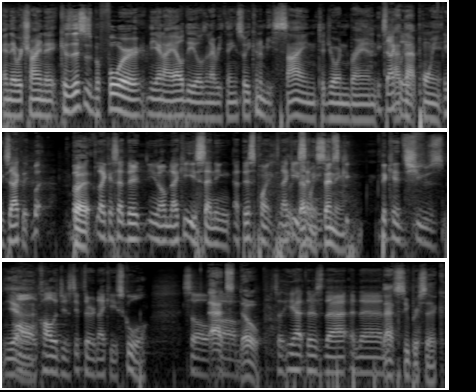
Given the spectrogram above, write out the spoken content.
and they were trying to because this is before the NIL deals and everything, so he couldn't be signed to Jordan Brand Exactly. at that point. Exactly, but but, But- like I said, they're you know Nike is sending at this point. Nike is Definitely sending, sending. The kids shoes Yeah. all colleges if they're a Nike school. So That's um, dope. So he had there's that, and then That's super sick.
